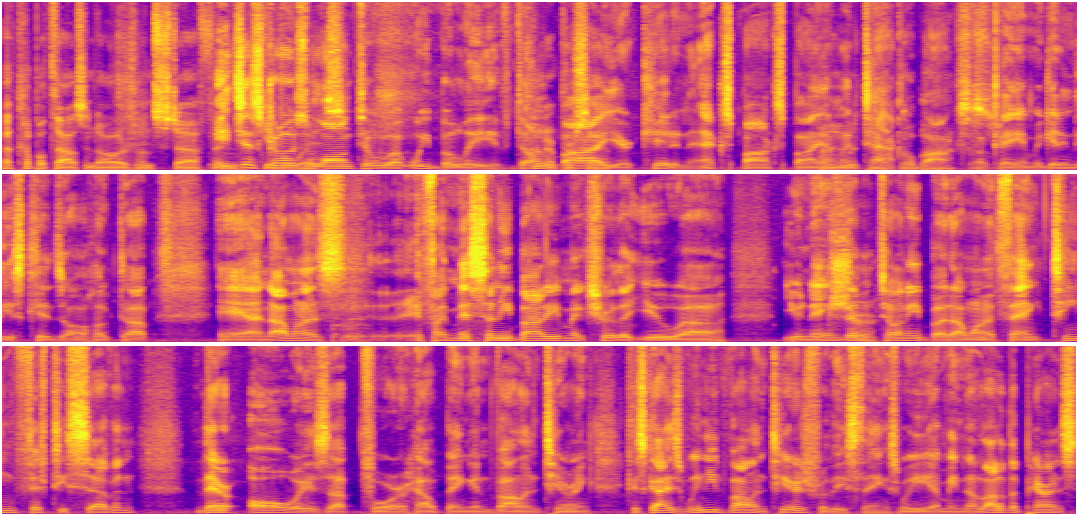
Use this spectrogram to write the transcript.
a couple thousand dollars on stuff. And It just goes along to what we believe. Don't buy 100%. your kid an Xbox, buy Buy him a a tackle tackle box. box. Okay, and we're getting these kids all hooked up. And I want to, if I miss anybody, make sure that you uh, you named Sure. them, Tony. But I want to thank Team Fifty Seven. They're always up for helping and volunteering. Because guys, we need volunteers for these things. We, I mean, a lot of the parents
